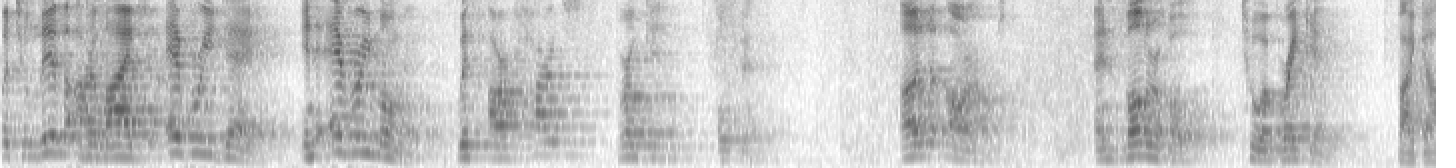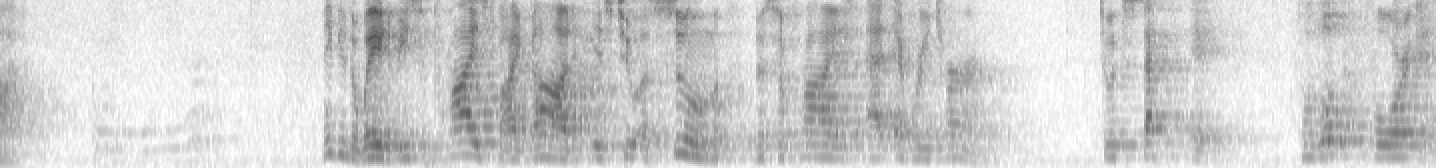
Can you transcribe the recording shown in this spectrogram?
but to live our lives every day, in every moment, with our hearts broken open, unarmed, and vulnerable to a break in by God. Maybe the way to be surprised by God is to assume the surprise at every turn, to expect it, to look for it,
